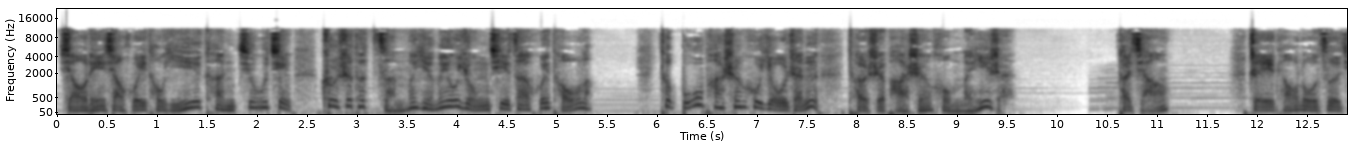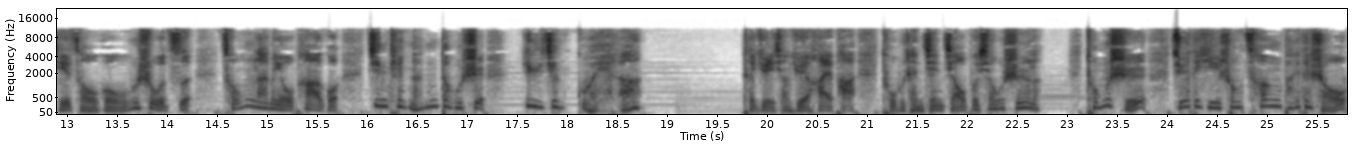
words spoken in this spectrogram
小林想回头一看究竟，可是他怎么也没有勇气再回头了。他不怕身后有人，他是怕身后没人。他想，这条路自己走过无数次，从来没有怕过。今天难道是遇见鬼了？他越想越害怕，突然间脚步消失了。同时，觉得一双苍白的手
